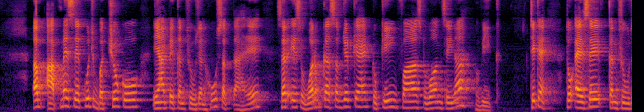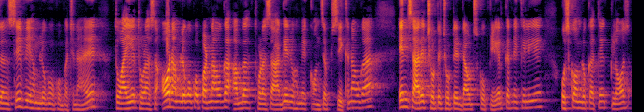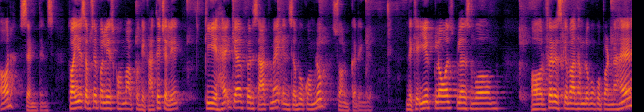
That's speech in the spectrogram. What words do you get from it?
अब आप में से कुछ बच्चों को यहाँ पे कंफ्यूजन हो सकता है सर, इस वर्ब का सब्जेक्ट क्या है? To keep fast once in a week ठीक है? तो ऐसे कन्फ्यूज़न से भी हम लोगों को बचना है। तो आइए थोड़ा सा और हम लोगों को पढ़ना होगा। अब थोड़ा सा आगे जो हमें कॉन्सेप्ट सीखना होगा, इन सारे छोटे छोटे डाउट्स को क्लियर करने के लिए उसको हम लोग कहते हैं क्लॉज और सेंटेंस तो आइए सबसे पहले इसको हम आपको दिखाते चले कि ये है क्या, फिर साथ में इन सबों को हम लोग सॉल्व करेंगे। देखिए, ये क्लॉज प्लस वर्ब और फिर इसके बाद हम लोगों को पढ़ना है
